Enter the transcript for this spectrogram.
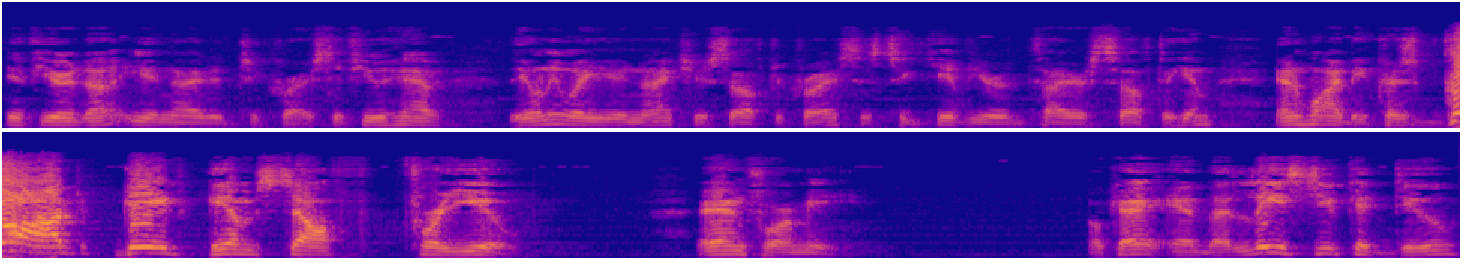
If you're not united to Christ, if you have the only way you unite yourself to Christ is to give your entire self to Him. And why? Because God gave Himself for you and for me. Okay? And the least you could do,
